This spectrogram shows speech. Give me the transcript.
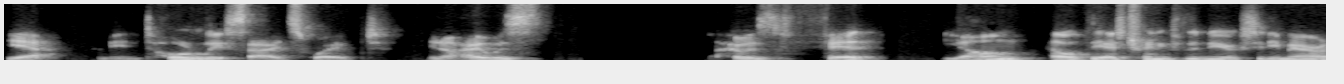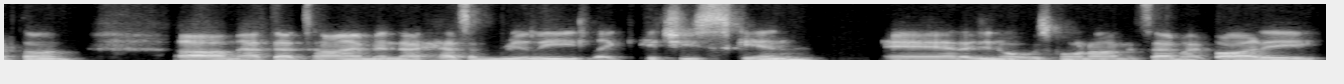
yeah, I mean, totally sideswiped. You know, I was, I was fit, young, healthy. I was training for the New York City Marathon um, at that time, and I had some really like itchy skin, and I didn't know what was going on inside my body.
